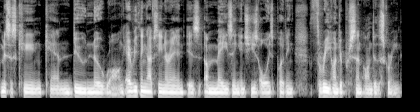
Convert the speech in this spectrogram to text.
Mrs. King can do no wrong. Everything I've seen her in is amazing, and she's always putting 300% onto the screen.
